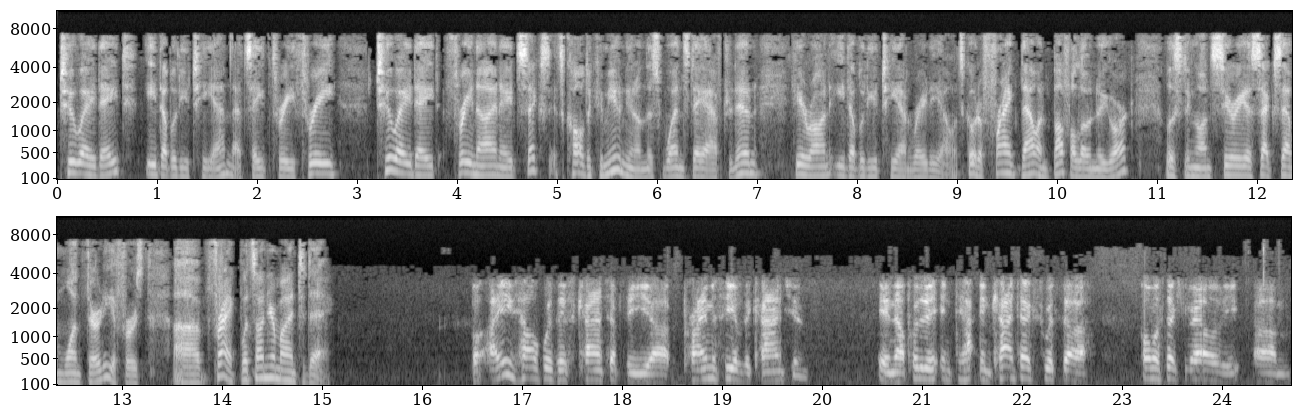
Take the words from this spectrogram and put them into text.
288 EWTN. That's 833 288 3986. It's called to communion on this Wednesday afternoon here on EWTN Radio. Let's go to Frank now in Buffalo, New York, listening on Sirius XM 130 at first. Uh, Frank, what's on your mind today? Well, I need help with this concept, the uh, primacy of the conscience. And I'll put it in, in context with uh, homosexuality, um,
